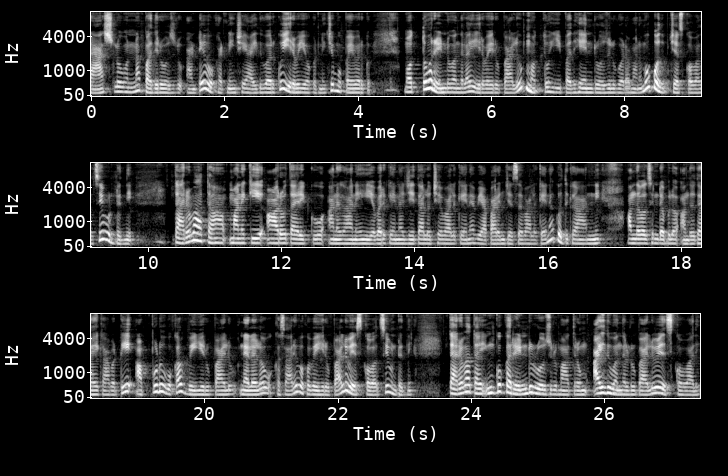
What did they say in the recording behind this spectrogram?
లాస్ట్లో ఉన్న పది రోజులు అంటే ఒకటి నుంచి ఐదు వరకు ఇరవై ఒకటి నుంచి ముప్పై వరకు. మొత్తం రెండు వందల ఇరవై రూపాయలు మొత్తం ఈ పదిహేను రోజులు కూడా మనము పొదుపు చేసుకోవాల్సి ఉంటుంది. తర్వాత మనకి ఆరో తారీఖు అనగానే ఎవరికైనా జీతాలు వచ్చే వాళ్ళకైనా వ్యాపారం చేసే వాళ్ళకైనా కొద్దిగా అన్ని అందవలసిన డబ్బులు అందుతాయి కాబట్టి అప్పుడు ఒక వెయ్యి రూపాయలు నెలలో ఒకసారి ఒక వెయ్యి రూపాయలు వేసుకోవాల్సి ఉంటుంది. తర్వాత ఇంకొక రెండు రోజులు మాత్రం ఐదు వందల రూపాయలు వేసుకోవాలి.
